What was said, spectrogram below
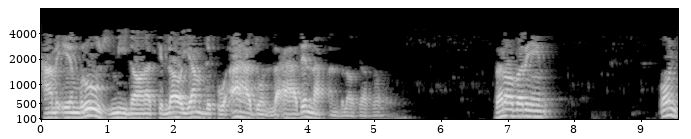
هم امروز می‌داند که لا یملک احد لاحد نفعا ولا ضرا. بنابراین اون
